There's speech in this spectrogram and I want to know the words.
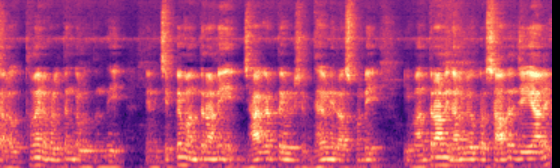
చాలా ఉత్తమైన ఫలితం కలుగుతుంది. నేను చెప్పే మంత్రాన్ని జాగ్రత్తగా శ్రద్ధగా రాసుకోండి. ఈ మంత్రాన్ని నలభై ఒక్కరు సాధన చేయాలి.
